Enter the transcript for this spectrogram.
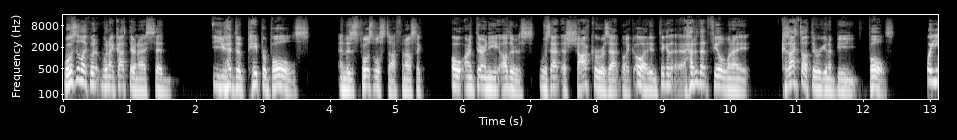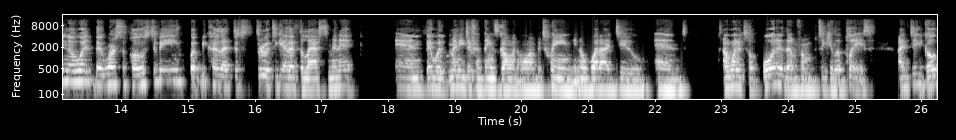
what was it like when, when I got there and I said, you had the paper bowls and the disposable stuff. And I was like, oh, aren't there any others? Was that a shock or was that like, oh, I didn't think of that? How did that feel when I, because I thought there were going to be bowls. Well, you know what? They were supposed to be, but because I just threw it together at the last minute and there were many different things going on between, you know, what I do and I wanted to order them from a particular place. I did go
